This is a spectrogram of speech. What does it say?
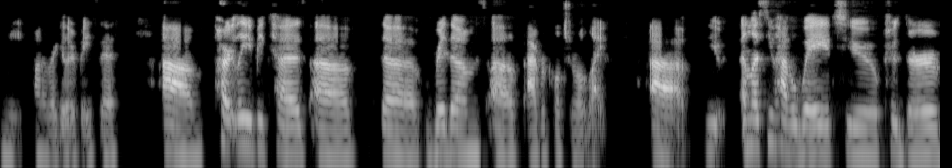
meat on a regular basis um, partly because of the rhythms of agricultural life. Uh, you, unless you have a way to preserve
